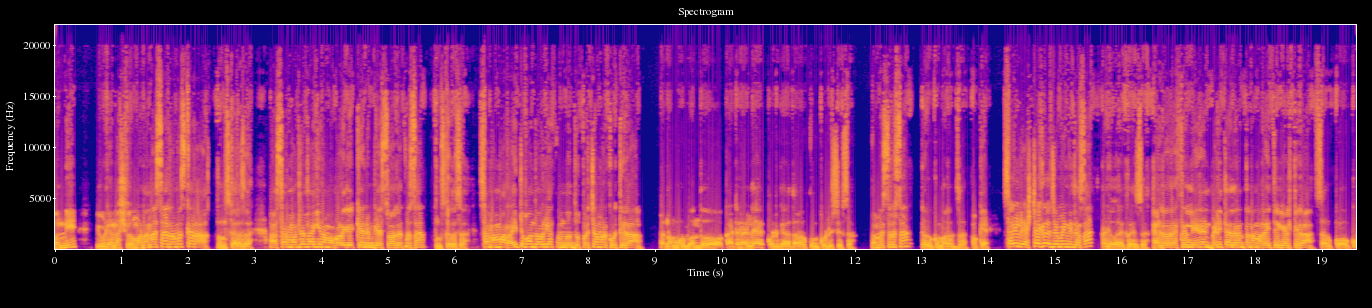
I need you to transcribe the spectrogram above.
ಬನ್ನಿ ಈ ವಿಡಿಯೋನ ಶುರು ಮಾಡೋಣ. ಸರ್ ನಮಸ್ಕಾರ. ನಮಸ್ಕಾರ ಸರ್. ಸರ್ ಮೊದಲನೇದಾಗಿ ನಮ್ಮ ಬಳಗಕ್ಕೆ ನಿಮ್ಗೆ ಸ್ವಾಗತ ಸರ್. ನಮಸ್ಕಾರ ಸರ್. ಸರ್ ನಮ್ಮ ರೈತ ಬಾಂಧವರಿಗೆ ತಮ್ದೊಂದು ಪರಿಚಯ ಮಾಡ್ಕೊಡ್ತೀರಾ? ಸರ್ ನಮ್ಮೂರ್ ಬಂದು ಕಾಟನಹಳ್ಳಿ ಕೊಟ್ಟಗೆರೆ ತಾಲೂಕು ತುಮಕೂರು ಸರ್. ತಮ್ಮ ಹೆಸರು ಸರ್? ರವಿಕುಮಾರ್ ಅಂತ ಸರ್. ಓಕೆ ಸರ್ ಇಲ್ಲಿ ಎಷ್ಟು ಎಕರೆ ಜಮೀನ್ ಇದೆ ಸರ್? ಎರಡೂವರೆ ಎಕರೆ ಸರ್. ಎರಡೂವರೆ ಎಕರೆ ಏನೇನ್ ಬೆಳೀತಾ ಇದ್ರ ಅಂತ ನಮ್ಮ ರೈತರಿಗೆ ಹೇಳ್ತೀರಾ? ಸರ್ ಕೋಕೋ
